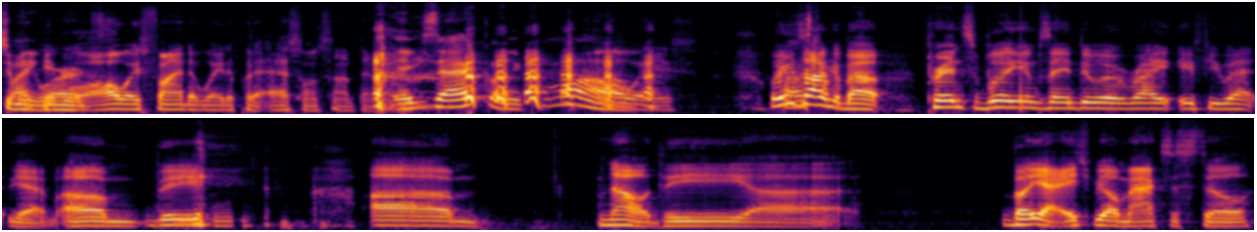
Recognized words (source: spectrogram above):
Too White many people words. will always find a way to put an S on something. Exactly. Come on. always. What are you talking about? Prince Williams ain't do it right. If you at yeah, um, the, um, no, the, uh, but yeah, HBO Max is still,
